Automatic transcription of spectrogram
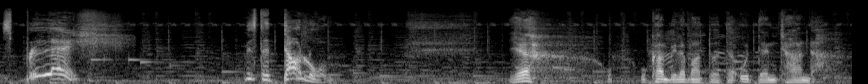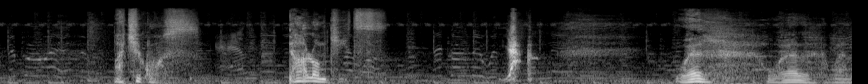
splash! Mr dalom yeah ukhambile madoda udan chanda machicos dalom kids. Ya! Well well well.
